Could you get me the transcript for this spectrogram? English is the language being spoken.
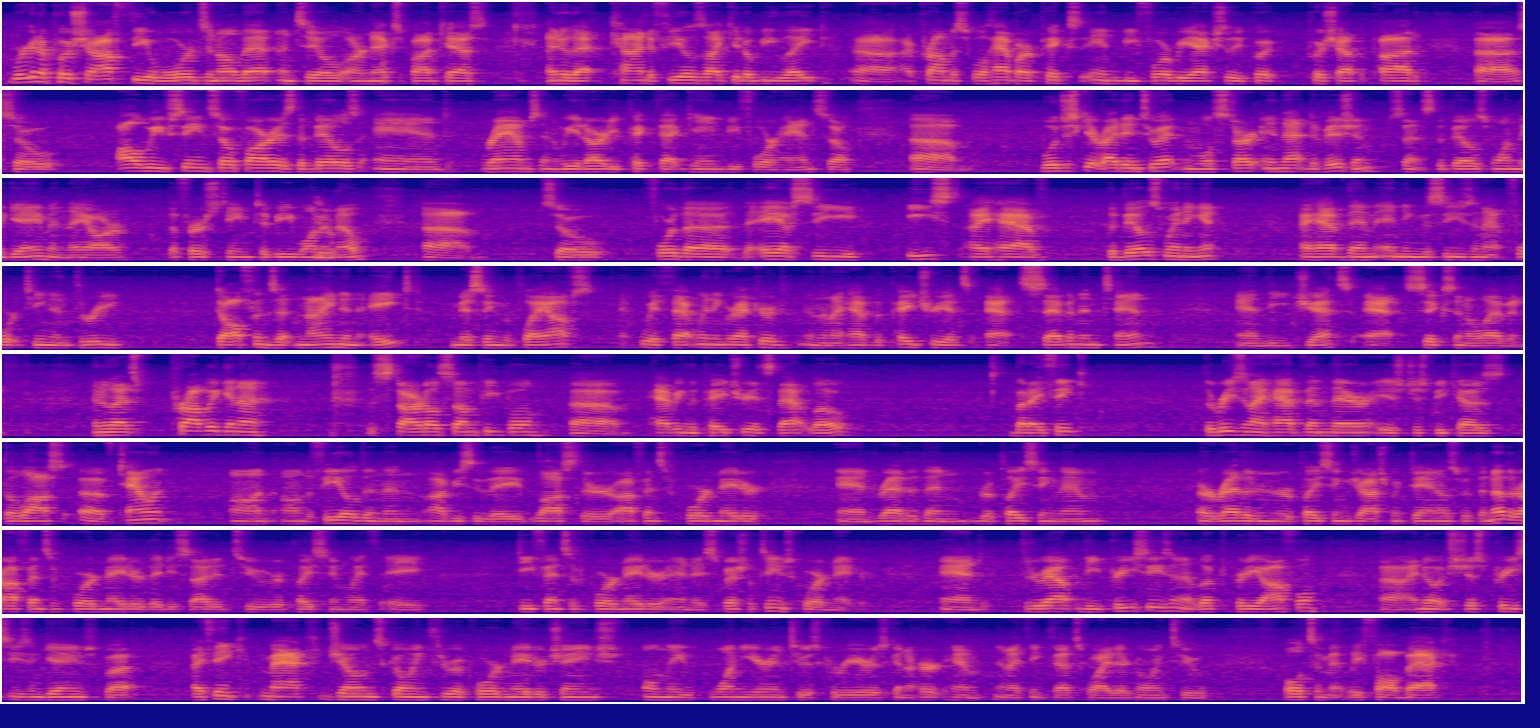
we're gonna push off the awards and all that until our next podcast. I know that kind of feels like it'll be late. Uh, I promise we'll have our picks in before we actually put push out the pod. Uh, so, all we've seen so far is the Bills and Rams, and we had already picked that game beforehand. So. Um, we'll just get right into it, and we'll start in that division since the Bills won the game and they are the first team to be one and zero. Um, so for the the AFC East, I have the Bills winning it. I have them ending the season at 14 and three. Dolphins at nine and eight, missing the playoffs with that winning record, and then I have the Patriots at seven and ten, and the Jets at six and eleven. I know that's probably gonna startle some people uh, having the Patriots that low. But I think the reason I have them there is just because the loss of talent on on the field, and then obviously they lost their offensive coordinator, and rather than replacing them, or rather than replacing Josh McDaniels with another offensive coordinator, they decided to replace him with a defensive coordinator and a special teams coordinator. And throughout the preseason, it looked pretty awful. Uh, I know it's just preseason games, but I think Mac Jones going through a coordinator change only one year into his career is going to hurt him, and I think that's why they're going to ultimately fall back.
